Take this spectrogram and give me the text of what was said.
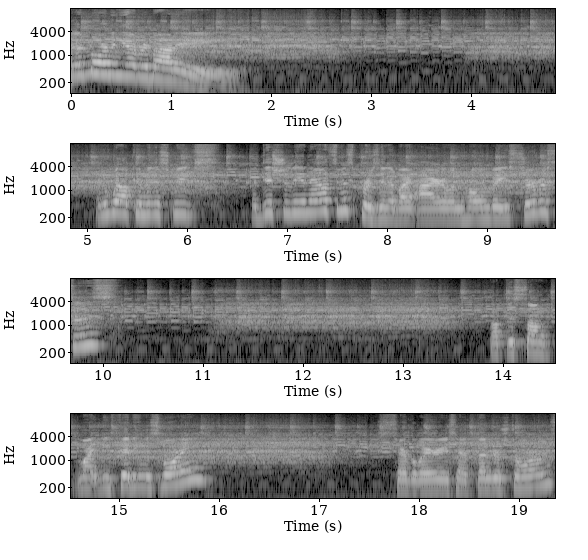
Good morning, everybody! And welcome to this week's edition of the announcements presented by Ireland Home Based Services. Thought this song might be fitting this morning. Several areas had thunderstorms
